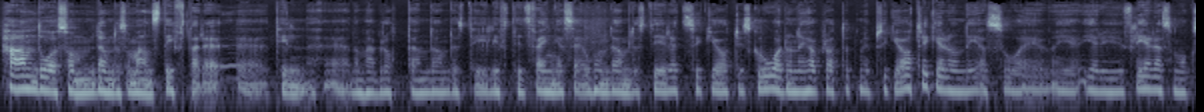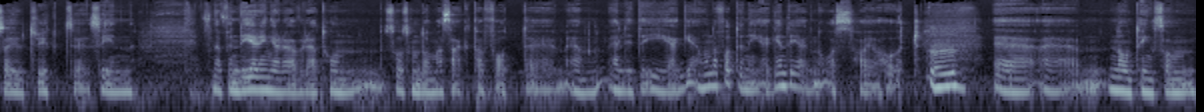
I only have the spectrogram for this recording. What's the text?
han då som dömdes som anstiftare eh, till eh, de här brotten dömdes till livstidsfängelse och hon dömdes till rättspsykiatrisk vård. Och när jag har pratat med psykiatriker om det så är, det ju flera som också har uttryckt eh, sin sina funderingar över att hon, så som de har sagt, har fått en, en lite egen, hon har fått en egen diagnos har jag hört. Eh, eh, någonting som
